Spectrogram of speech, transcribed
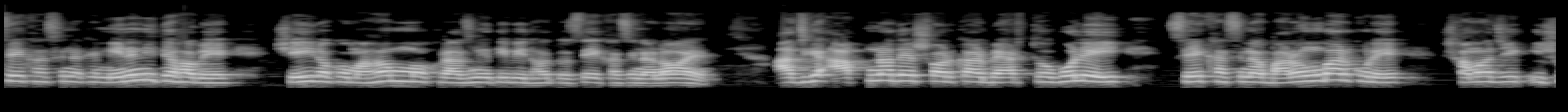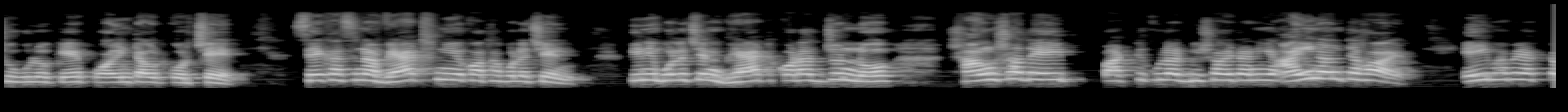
শেখ হাসিনাকে মেনে নিতে হবে, সেই রকম আহাম্মক রাজনীতিবিদ হয়তো শেখ হাসিনা নয়। আজকে আপনাদের সরকার ব্যর্থ বলেই শেখ হাসিনা বারংবার করে সামাজিক ইস্যুগুলোকে পয়েন্ট আউট করছে। শেখ হাসিনা ব্যাট নিয়ে কথা বলেছেন তিনি বলেছেন, ভ্যাট করার জন্য সংসদে এই পার্টিকুলার বিষয়টা নিয়ে আইন আনতে হয়। এইভাবে একটা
